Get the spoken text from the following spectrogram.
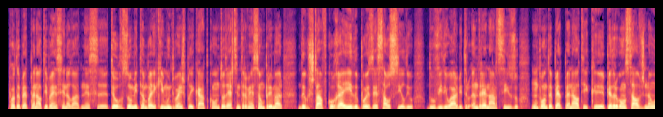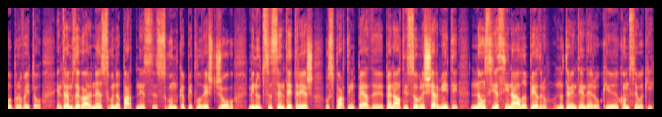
Pontapé de penalti bem assinalado nesse teu resumo e também aqui muito bem explicado com toda esta intervenção, primeiro de Gustavo Correia e depois esse auxílio do vídeo-árbitro André Narciso, um pontapé de penalti que Pedro Gonçalves não aproveitou. Entramos agora na segunda parte, nesse segundo capítulo deste jogo, minuto 63, o Sporting pede penalti sobre a Chermiti, não se assinala, Pedro, no teu entender, o que aconteceu aqui?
